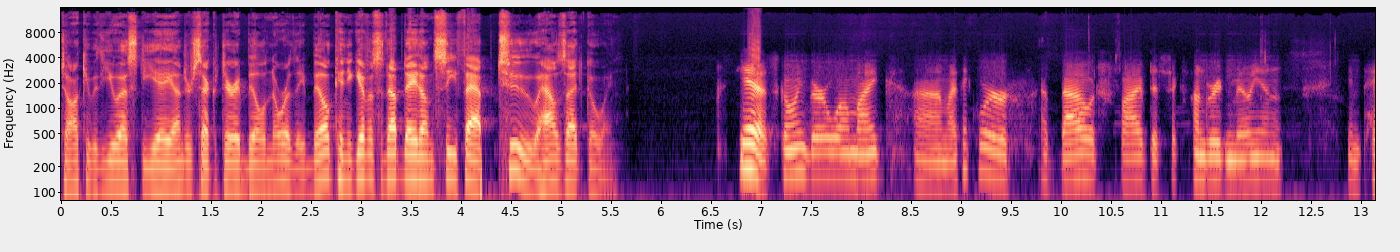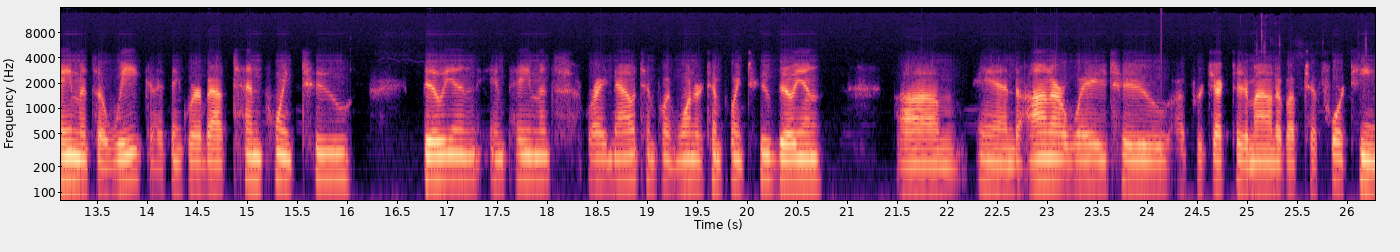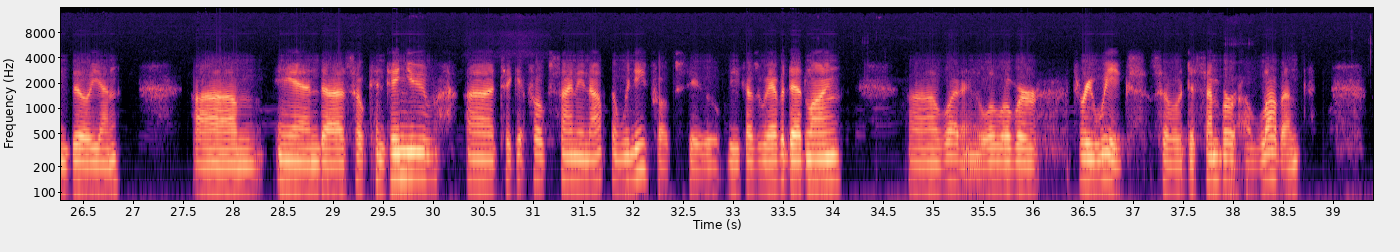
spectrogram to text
Talking with USDA Undersecretary Bill Northey. Bill, can you give us an update on CFAP 2? How's that going? Yeah, it's going very well, Mike. Um, I think we're about five to six hundred million in payments a week. I think we're about 10.2 billion in payments right now, 10.1 or 10.2 billion, um, and on our way to a projected amount of up to 14 billion. Um, and uh, so continue uh, to get folks signing up, and we need folks to because we have a deadline. Uh, what in a little over three weeks. So December 11th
